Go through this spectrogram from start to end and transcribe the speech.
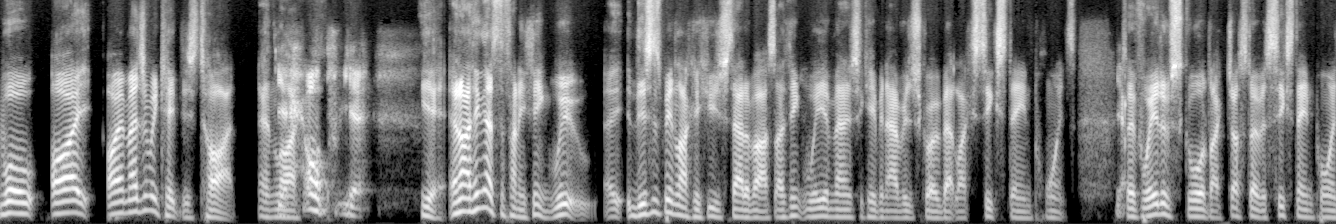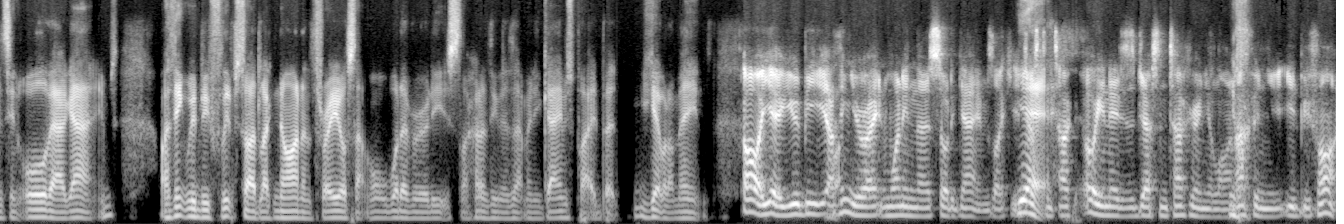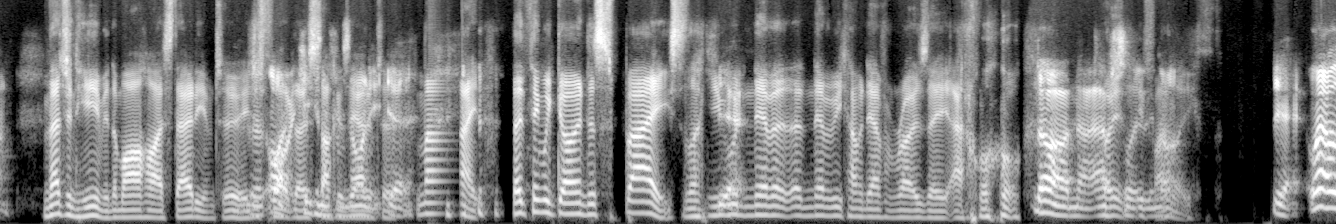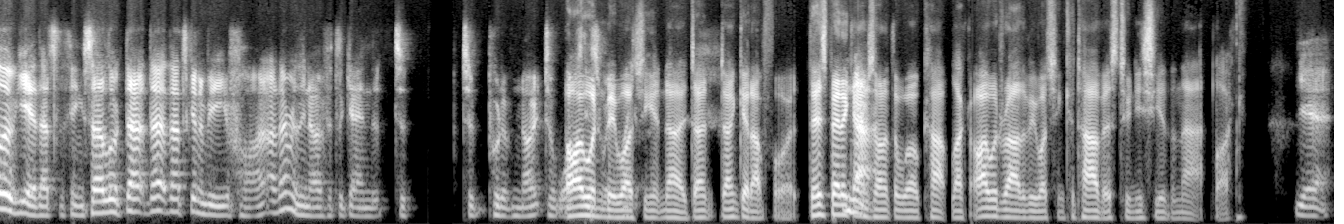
Well, I I imagine we keep this tight and like yeah. oh yeah, Yeah, and I think that's the funny thing. We uh, this has been like a huge stat of us. I think we have managed to keep an average score of about like 16 points. Yep. So if we'd have scored like just over 16 points in all of our games, I think we'd be flip side like nine and three or something or whatever it is. Like I don't think there's that many games played, but you get what I mean. Oh yeah, you'd be. I think you're eight and one in those sort of games. Like you're Yeah. Justin Tucker. All you need is a Justin Tucker in your lineup, and you, you'd be fine. Imagine him in the Mile High Stadium too. He just Oh, float those kicking them from suckers out 90, into mate. That thing would go into space. Like you Yeah. would never, it'd never be coming down from Rosie at all. No, no, But it'd be absolutely not. Yeah. Well, look, yeah, that's the thing. So look, that that that's going to be. I don't really know if it's a game that to to put a note to watch. I wouldn't be watching it. No, don't don't get up for it. There's better games Nah. on at the World Cup. Like I would rather be watching Qatar versus Tunisia than that. Like Yeah.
